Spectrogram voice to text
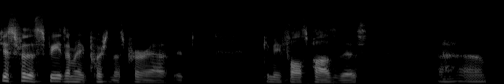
Just for the speeds, I'm going to be pushing this printer out. It give me false positives. Um,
